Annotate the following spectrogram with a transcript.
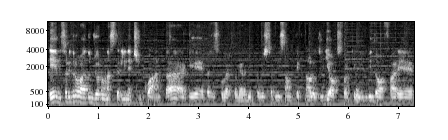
E mi sono ritrovato un giorno una sterlina e 50 che poi ho scoperto che era di un professore di sound technology di Oxford che mi invitò a fare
